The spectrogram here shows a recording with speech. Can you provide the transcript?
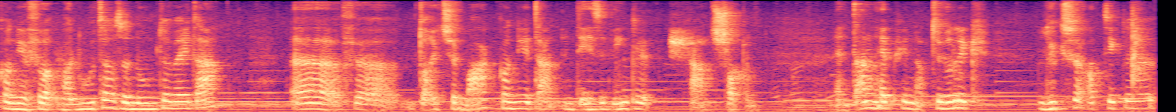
kon je voor valuta, zo noemden wij dat, voor Duitse Mark, kon je dan in deze winkel gaan shoppen. En dan heb je natuurlijk luxe artikelen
